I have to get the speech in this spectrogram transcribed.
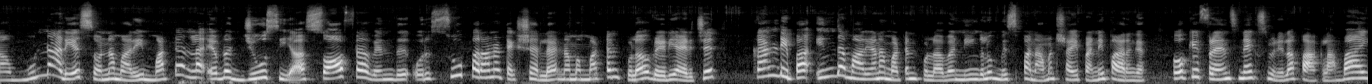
நான் முன்னாடியே சொன்ன மாதிரி மட்டன்லாம் எவ்வளோ ஜூஸியாக சாஃப்டாக வெந்து ஒரு சூப்பரான டெக்ஸ்சரில் நம்ம மட்டன் புலாவ் ரெடி ஆயிடுச்சு. கண்டிப்பாக இந்த மாதிரியான மட்டன் புலாவை நீங்களும் மிஸ் பண்ணாமல் ட்ரை பண்ணி பாருங்கள் ஓகே ஃப்ரெண்ட்ஸ் நெக்ஸ்ட் வீடியோவில் பார்க்கலாம். பாய்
